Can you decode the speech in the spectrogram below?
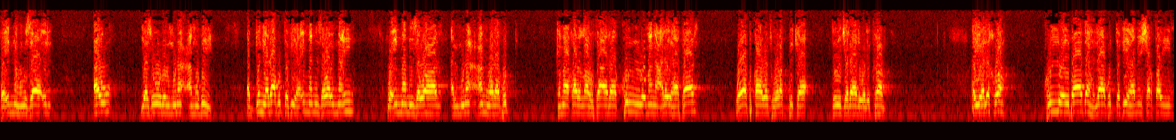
فإنه زائل أو يزول المنعم به. الدنيا لا بد فيها إما من زوال النعيم وإما من زوال المنعم ولا بد. كما قال الله تعالى كل من عليها فان ويبقى وجه ربك ذو الجلال والإكرام. أيها الإخوة كل عبادة لا بد فيها من شرطين.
